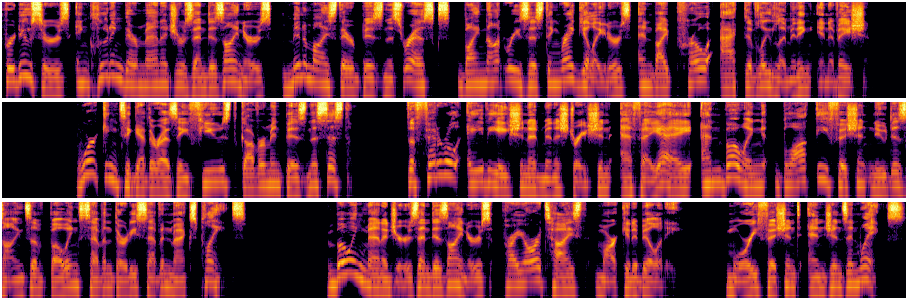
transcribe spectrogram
Producers, including their managers and designers, minimize their business risks by not resisting regulators and by proactively limiting innovation. Working together as a fused government business system, the Federal Aviation Administration FAA and Boeing blocked efficient new designs of Boeing 737 MAX planes. Boeing managers and designers prioritized marketability, more efficient engines and wings,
